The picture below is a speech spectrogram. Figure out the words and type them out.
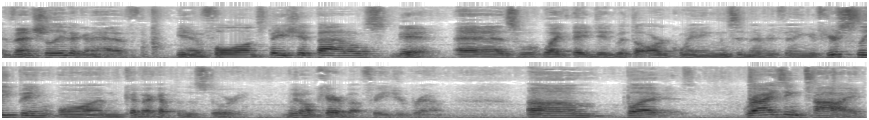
Eventually, they're going to have you know full on spaceship battles, Yeah. as like they did with the Archwings and everything. If you're sleeping on, come back up to the story. We don't care about Fraser Brown, um, but Rising Tide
